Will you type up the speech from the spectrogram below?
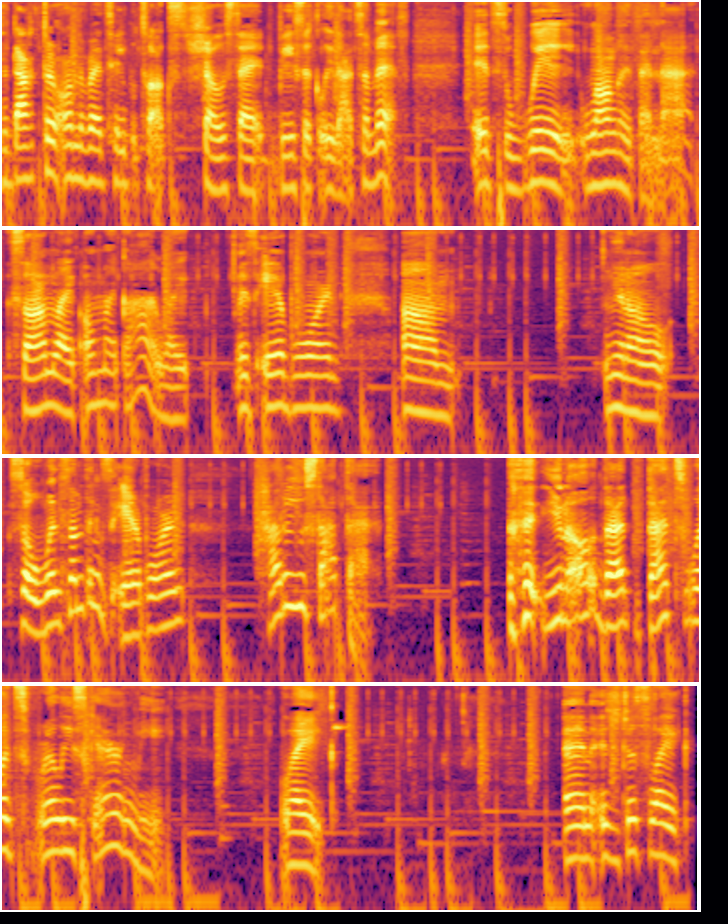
the doctor on the Red Table Talks show said basically that's a myth. It's way longer than that. So I'm like, oh my God, like it's airborne. Um, you know, so when something's airborne, how do you stop that? you know, that that's what's really scaring me. Like and it's just like,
